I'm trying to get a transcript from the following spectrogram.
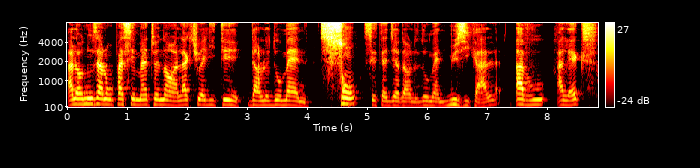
Alors nous allons passer maintenant à l'actualité dans le domaine son, c'est-à-dire dans le domaine musical. À vous, Alex.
